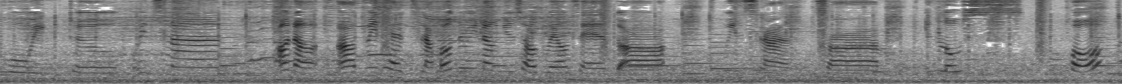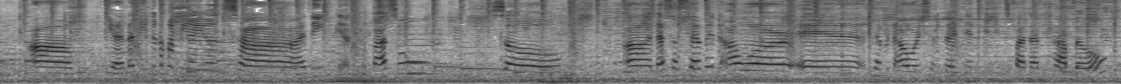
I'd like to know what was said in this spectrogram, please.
going to Queensland. Oh no, uh, Twin Heads lang. Boundary ng New South Wales and uh, Queensland. Sa in-laws ko. Um, yeah, nandito na kami ngayon sa, I think, Newcastle. So, uh, nasa 7 hour and 7 hours and 13 minutes fun and trouble.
